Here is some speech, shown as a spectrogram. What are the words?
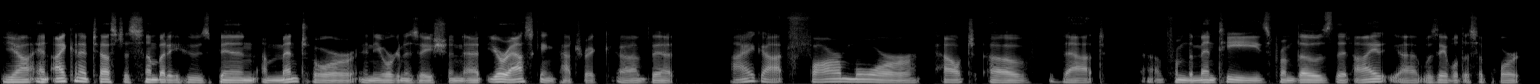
Yeah, and I can attest as somebody who's been a mentor in the organization. At you're asking Patrick uh, that I got far more out of that uh, from the mentees, from those that I uh, was able to support,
